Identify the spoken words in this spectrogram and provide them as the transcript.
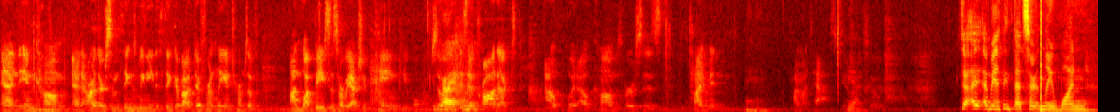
and income? And are there some things we need to think about differently in terms of on what basis are we actually paying people? So Right, is it product, output, outcomes versus time in, time on task? you know, Yeah. so- So I, I mean, I think that's certainly one,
